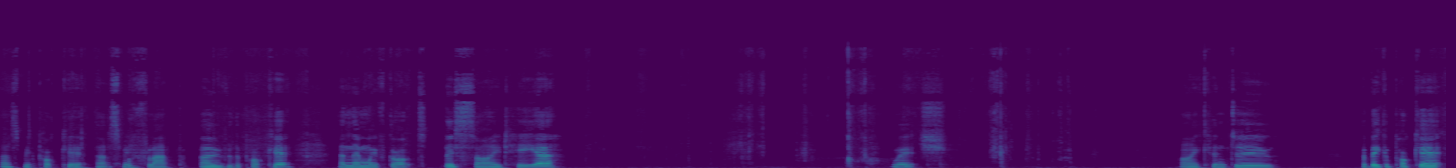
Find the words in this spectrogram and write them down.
that's my pocket that's my flap over the pocket. And then we've got this side here which I can do a bigger pocket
